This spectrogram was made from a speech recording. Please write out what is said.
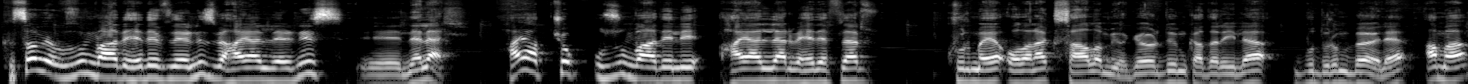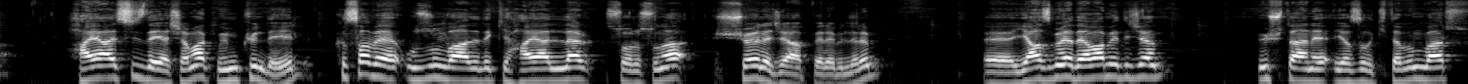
Kısa ve uzun vade hedefleriniz ve hayalleriniz e, neler? Hayat çok uzun vadeli hayaller ve hedefler kurmaya olanak sağlamıyor. Gördüğüm kadarıyla bu durum böyle. Ama hayalsiz de yaşamak mümkün değil. Kısa ve uzun vadedeki hayaller sorusuna şöyle cevap verebilirim. Ee, yazmaya devam edeceğim. 3 tane yazılı kitabım var.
